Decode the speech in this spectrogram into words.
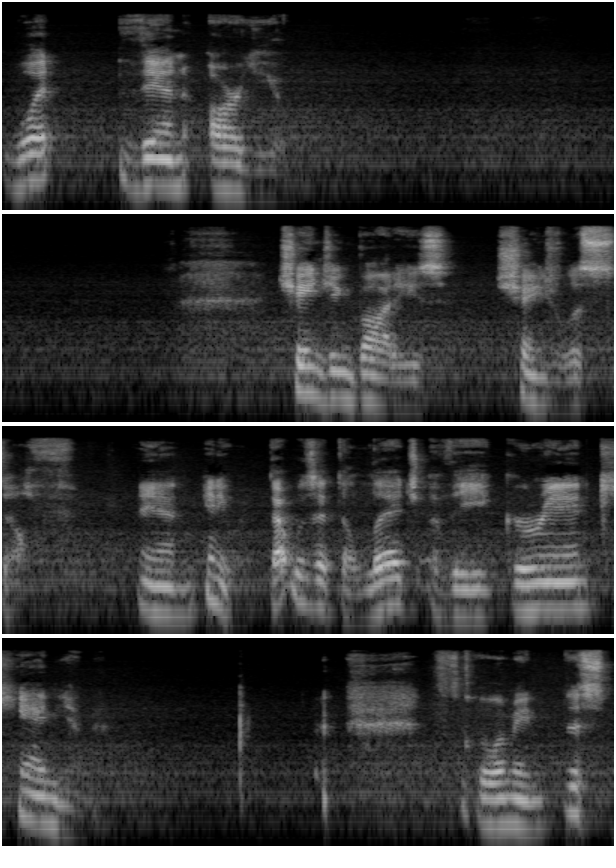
What then are you? Changing bodies, changeless self. And anyway, that was at the ledge of the Grand Canyon. so, I mean, this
